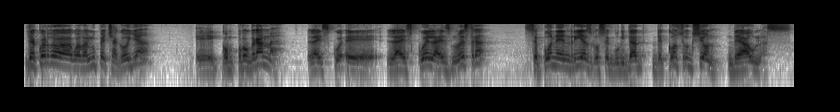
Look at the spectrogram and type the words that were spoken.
De acuerdo a Guadalupe Chagoya, eh, con programa eh, la escuela es nuestra, se pone en riesgo seguridad de construcción de aulas.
